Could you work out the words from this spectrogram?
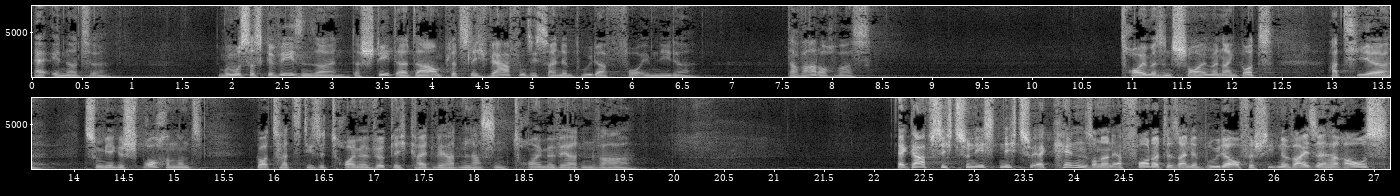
erinnerte. Wo muss das gewesen sein? Da steht er da und plötzlich werfen sich seine Brüder vor ihm nieder. Da war doch was. Träume sind Schäume. Nein, Gott hat hier zu mir gesprochen und Gott hat diese Träume Wirklichkeit werden lassen. Träume werden wahr. Er gab sich zunächst nicht zu erkennen, sondern er forderte seine Brüder auf verschiedene Weise heraus.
